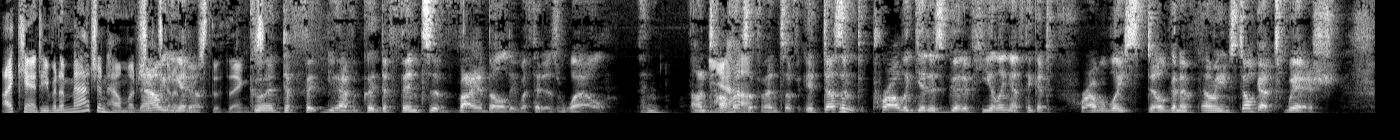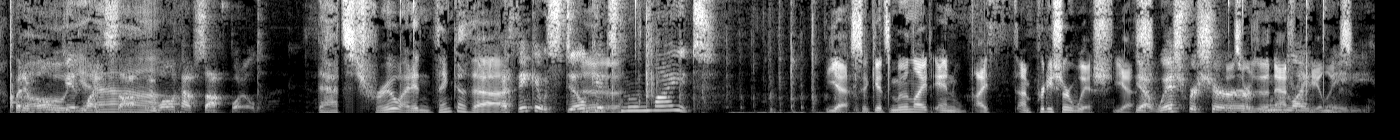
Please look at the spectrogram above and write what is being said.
I can't even imagine how much now it's going to boost the thing. good so- you have a good defensive viability with it as well and on top Yeah. of its offensive. It doesn't probably get as good of healing. I think it's probably still gonna. I mean, still gets wish, but it Oh, won't get like soft. It won't have soft boiled. That's true. I didn't think of that. I think it still gets moonlight. yes, it gets moonlight and I th- I'm pretty sure wish. Yes. Yeah, wish for sure. Those are the natural healings. maybe.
